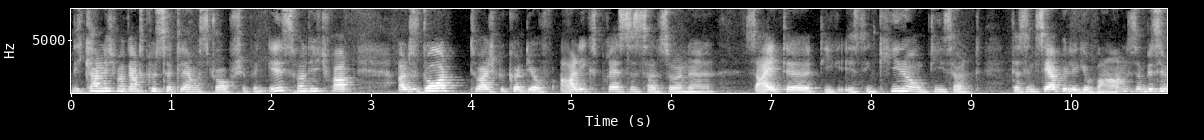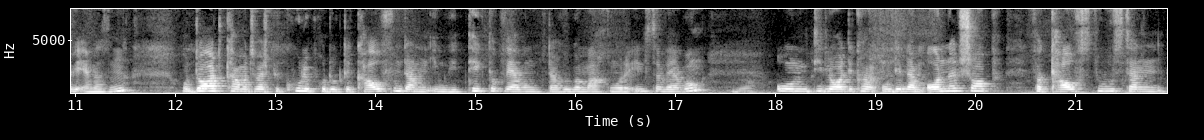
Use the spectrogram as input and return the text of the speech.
ich kann nicht mal ganz kurz erklären, was Dropshipping ist, weil dich fragt. Also dort zum Beispiel könnt ihr auf AliExpress, das ist halt so eine Seite, die ist in China und die ist halt, das sind sehr billige Waren, das ist ein bisschen wie Amazon. Und dort kann man zum Beispiel coole Produkte kaufen, dann irgendwie TikTok-Werbung darüber machen oder Insta-Werbung. Und die Leute können, und in deinem Online-Shop verkaufst du es dann,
